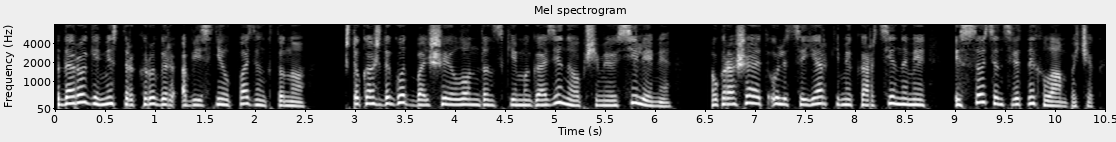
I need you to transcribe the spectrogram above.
По дороге мистер Крубер объяснил Пазингтону, что каждый год большие лондонские магазины общими усилиями — украшают улицы яркими картинами из сотен цветных лампочек,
